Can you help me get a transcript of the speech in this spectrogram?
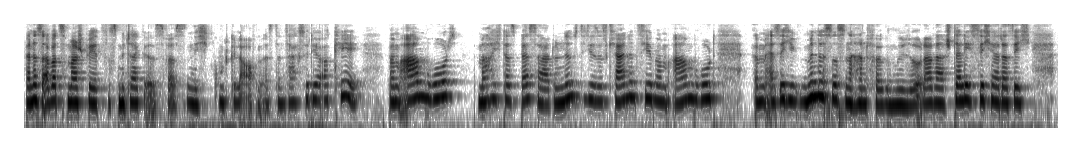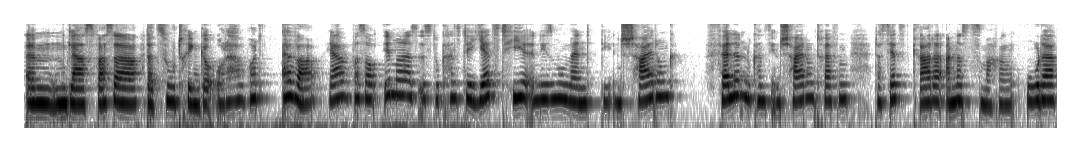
Wenn es aber zum Beispiel jetzt das Mittag ist, was nicht gut gelaufen ist, dann sagst du dir, okay, beim Abendbrot mache ich das besser. Du nimmst dir dieses kleine Ziel beim Abendbrot, ähm, esse ich mindestens eine Handvoll Gemüse oder da stelle ich sicher, dass ich ähm, ein Glas Wasser dazu trinke oder whatever. Ja, was auch immer es ist, du kannst dir jetzt hier in diesem Moment die Entscheidung fällen, du kannst die Entscheidung treffen, das jetzt gerade anders zu machen oder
